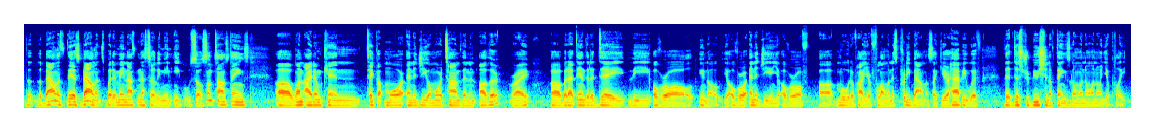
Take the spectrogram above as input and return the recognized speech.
the the balance. There's balance, but it may not necessarily mean equal. So sometimes things, uh, one item can take up more energy or more time than another, right? Uh, but at the end of the day, the overall, you know, your overall energy and your overall uh, mood of how you're flowing is pretty balanced. Like you're happy with the distribution of things going on on your plate.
